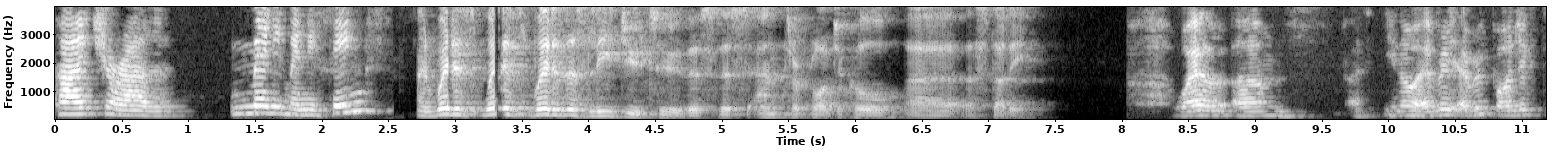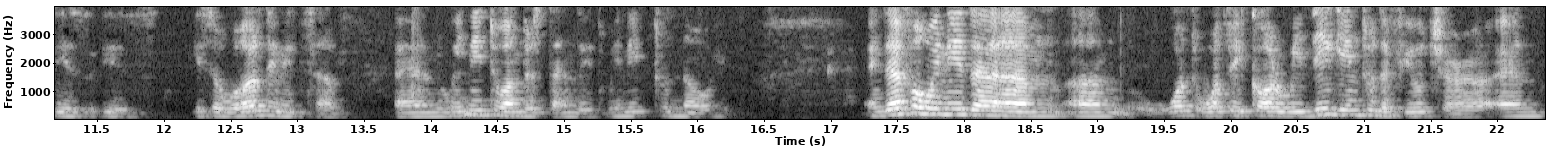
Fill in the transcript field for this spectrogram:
cultural, many many things. And where does where does where does this lead you to this this anthropological uh, study? Well, um, you know, every every project is is is a world in itself, and we need to understand it. We need to know it, and therefore we need um, um, what what we call we dig into the future, and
